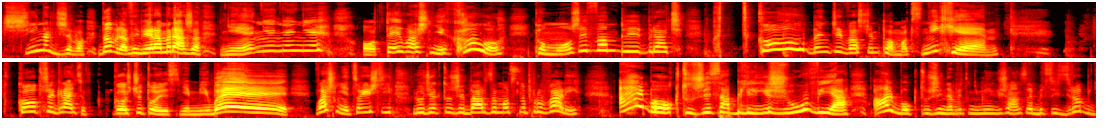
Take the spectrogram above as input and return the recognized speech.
ścinać drzewo. Dobra, wybieram raża. Nie, nie, nie, nie. O te właśnie koło pomoże wam wybrać, kto będzie waszym pomocnikiem. Koło przegrańców. Gościu, to jest niemiłe. Właśnie, co jeśli ludzie, którzy bardzo mocno próbowali, albo którzy zabili żółwia, albo którzy nawet nie mieli szansy, by coś zrobić,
